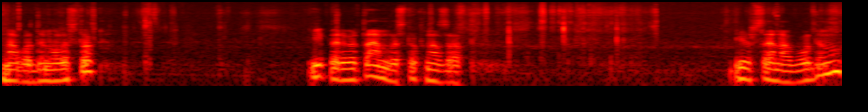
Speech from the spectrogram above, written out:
Наводимо листок і перевертаємо листок назад. І все наводимо.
